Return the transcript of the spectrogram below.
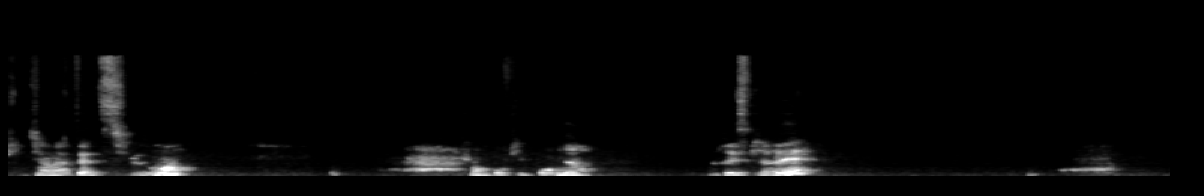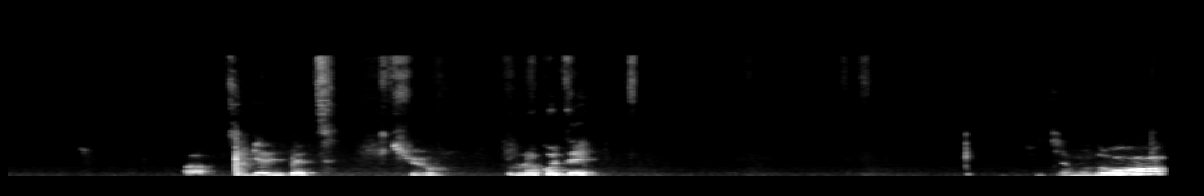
Je tiens la tête si besoin. J'en profite pour bien respirer. petite galipette sur le côté. tire mon dos.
